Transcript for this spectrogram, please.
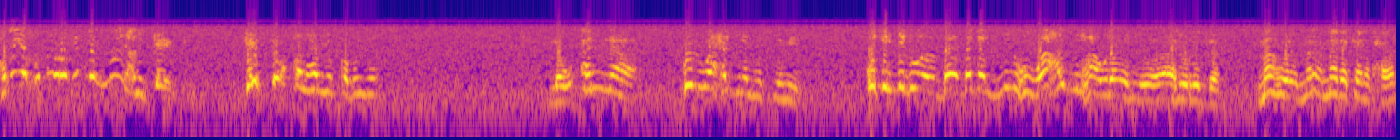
قضية خطيرة جدا. ما يعني كيف؟ كيف تعقل هذه القضية؟ لو أن كل واحد من المسلمين قتل بدل منه واحد من هؤلاء أهل الردة ما هو ماذا كان الحال؟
